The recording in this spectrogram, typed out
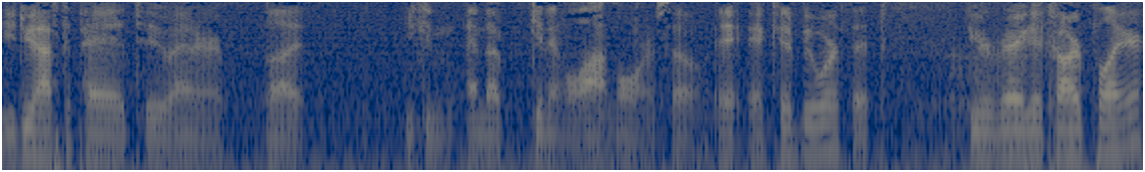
You do have to pay to enter, but you can end up getting a lot more. So it, it could be worth it. If you're a very good card player,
